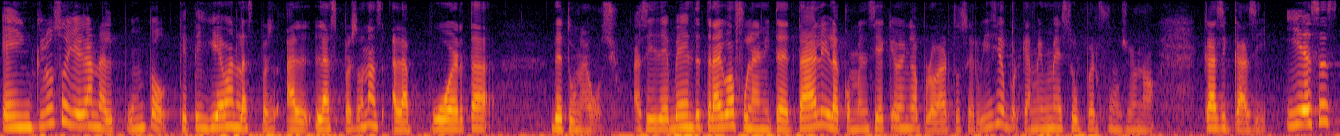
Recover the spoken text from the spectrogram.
e incluso llegan al punto que te llevan las, las personas a la puerta de tu negocio. Así de, ven, te traigo a fulanita de tal y la convencí a que venga a probar tu servicio porque a mí me súper funcionó, casi, casi. Y esas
